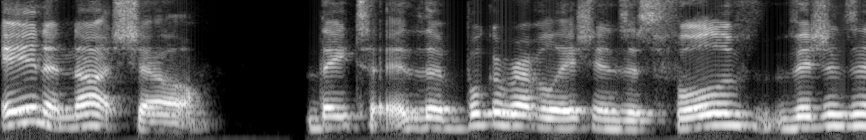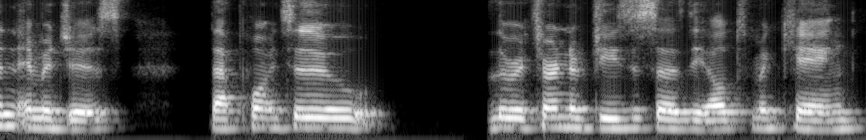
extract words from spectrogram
in a nutshell, they t- the book of Revelations is full of visions and images that point to the return of Jesus as the ultimate king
